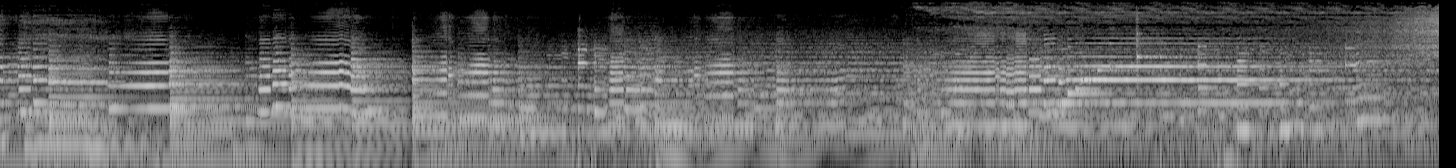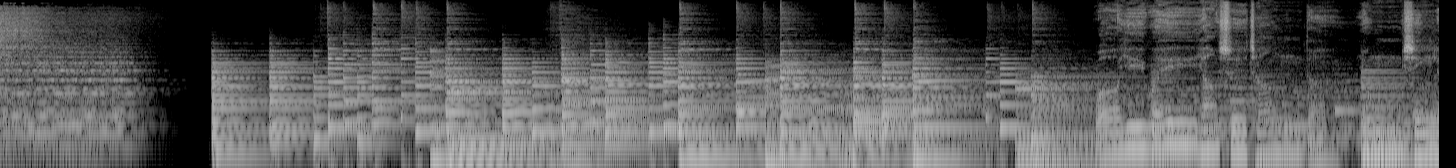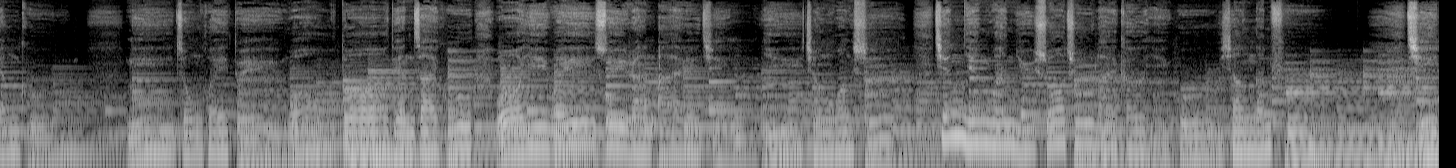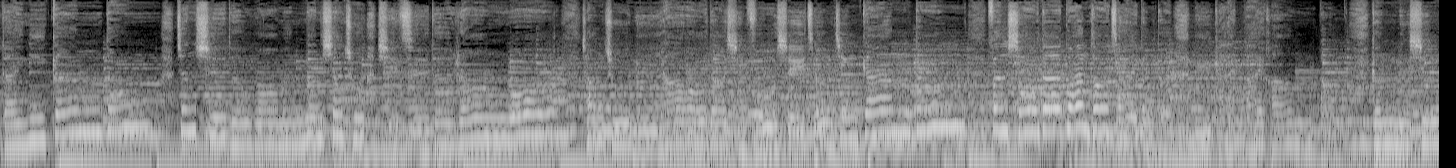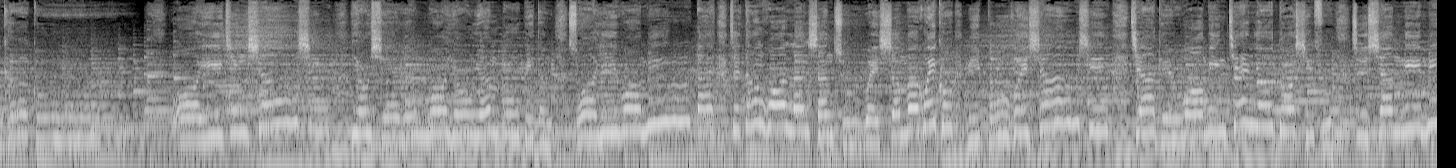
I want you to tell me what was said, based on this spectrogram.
说出来可以互相安抚，期待你感动，真实的我们能相处，写词的让我唱出你要的幸福，谁曾经感动，分手的关头才懂得离开排行榜，更铭心刻骨。些人我永远不必等所以我明白在灯火阑珊处。为什么会哭？你不会相信，嫁给我明天有多幸福。只想你明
